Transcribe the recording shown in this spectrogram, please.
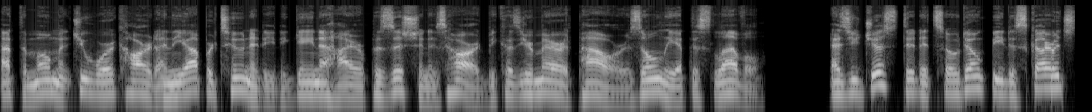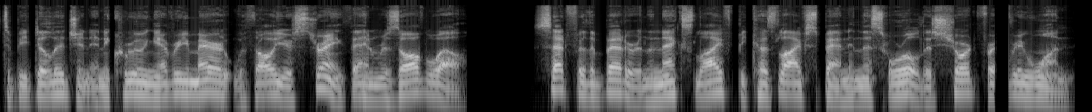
At the moment you work hard and the opportunity to gain a higher position is hard because your merit power is only at this level as you just did it so don't be discouraged to be diligent in accruing every merit with all your strength and resolve well. Set for the better in the next life because life lifespan in this world is short for everyone.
